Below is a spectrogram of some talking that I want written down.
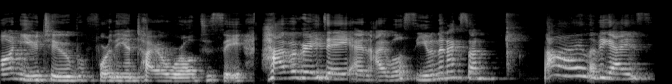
on YouTube for the entire world to see. Have a great day and I will see you in the next one. Bye, love you guys.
